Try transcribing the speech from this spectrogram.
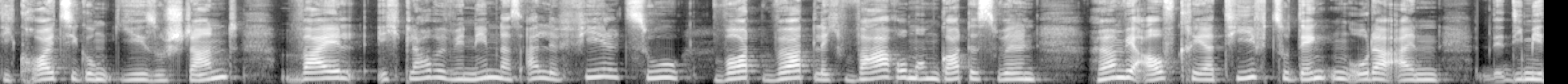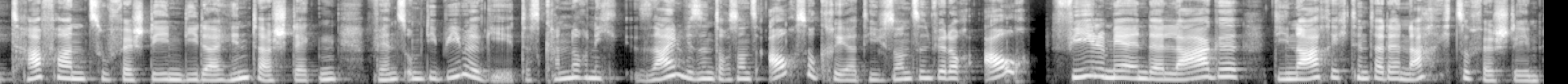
die Kreuzigung Jesu stand, weil ich glaube, wir nehmen das alle viel zu wortwörtlich. Warum um Gottes Willen hören wir auf, kreativ zu denken oder ein, die Metaphern zu verstehen, die dahinter stecken, wenn es um die Bibel geht? Das kann doch nicht sein. Wir sind doch sonst auch so kreativ, sonst sind wir doch auch viel mehr in der Lage, die Nachricht hinter der Nachricht zu verstehen.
